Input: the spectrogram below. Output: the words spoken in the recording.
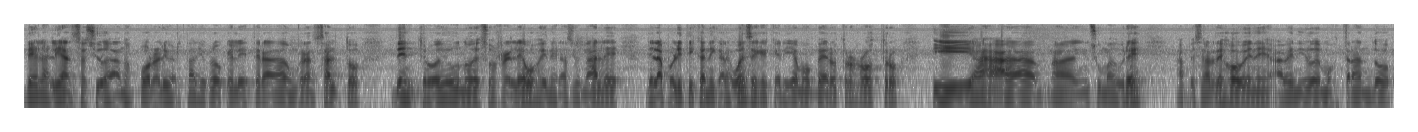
de la Alianza Ciudadanos por la Libertad. Yo creo que Lester ha dado un gran salto dentro de uno de esos relevos generacionales de la política nicaragüense, que queríamos ver otro rostro y en su madurez, a pesar de jóvenes, ha venido demostrando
